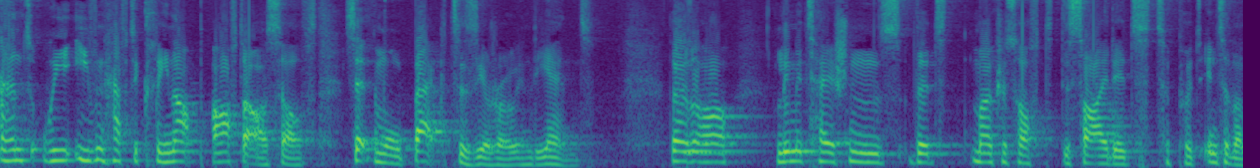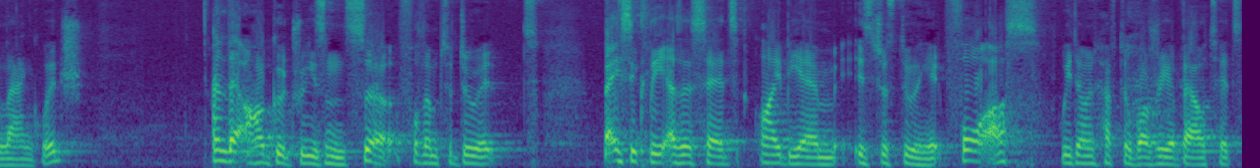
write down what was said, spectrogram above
And we even have to clean up after ourselves, set them all back to zero in the end. Those are limitations that Microsoft decided to put into the language. And there are good reasons uh, for them to do it. Basically, as I said, IBM is just doing it for us. We don't have to worry about it.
